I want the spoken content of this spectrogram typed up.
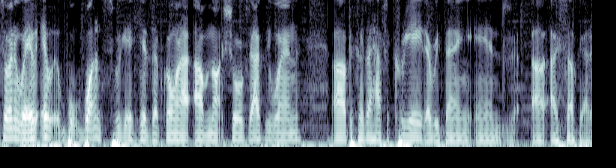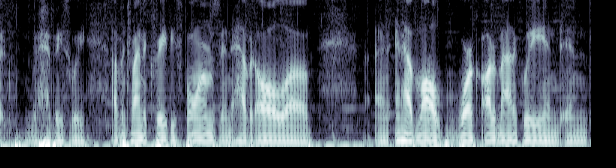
so anyway, it, it, once it gets up going, I, am not sure exactly when, uh, because I have to create everything, and uh, I suck at it. Basically, I've been trying to create these forms and have it all, uh, and, and, have them all work automatically, and and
